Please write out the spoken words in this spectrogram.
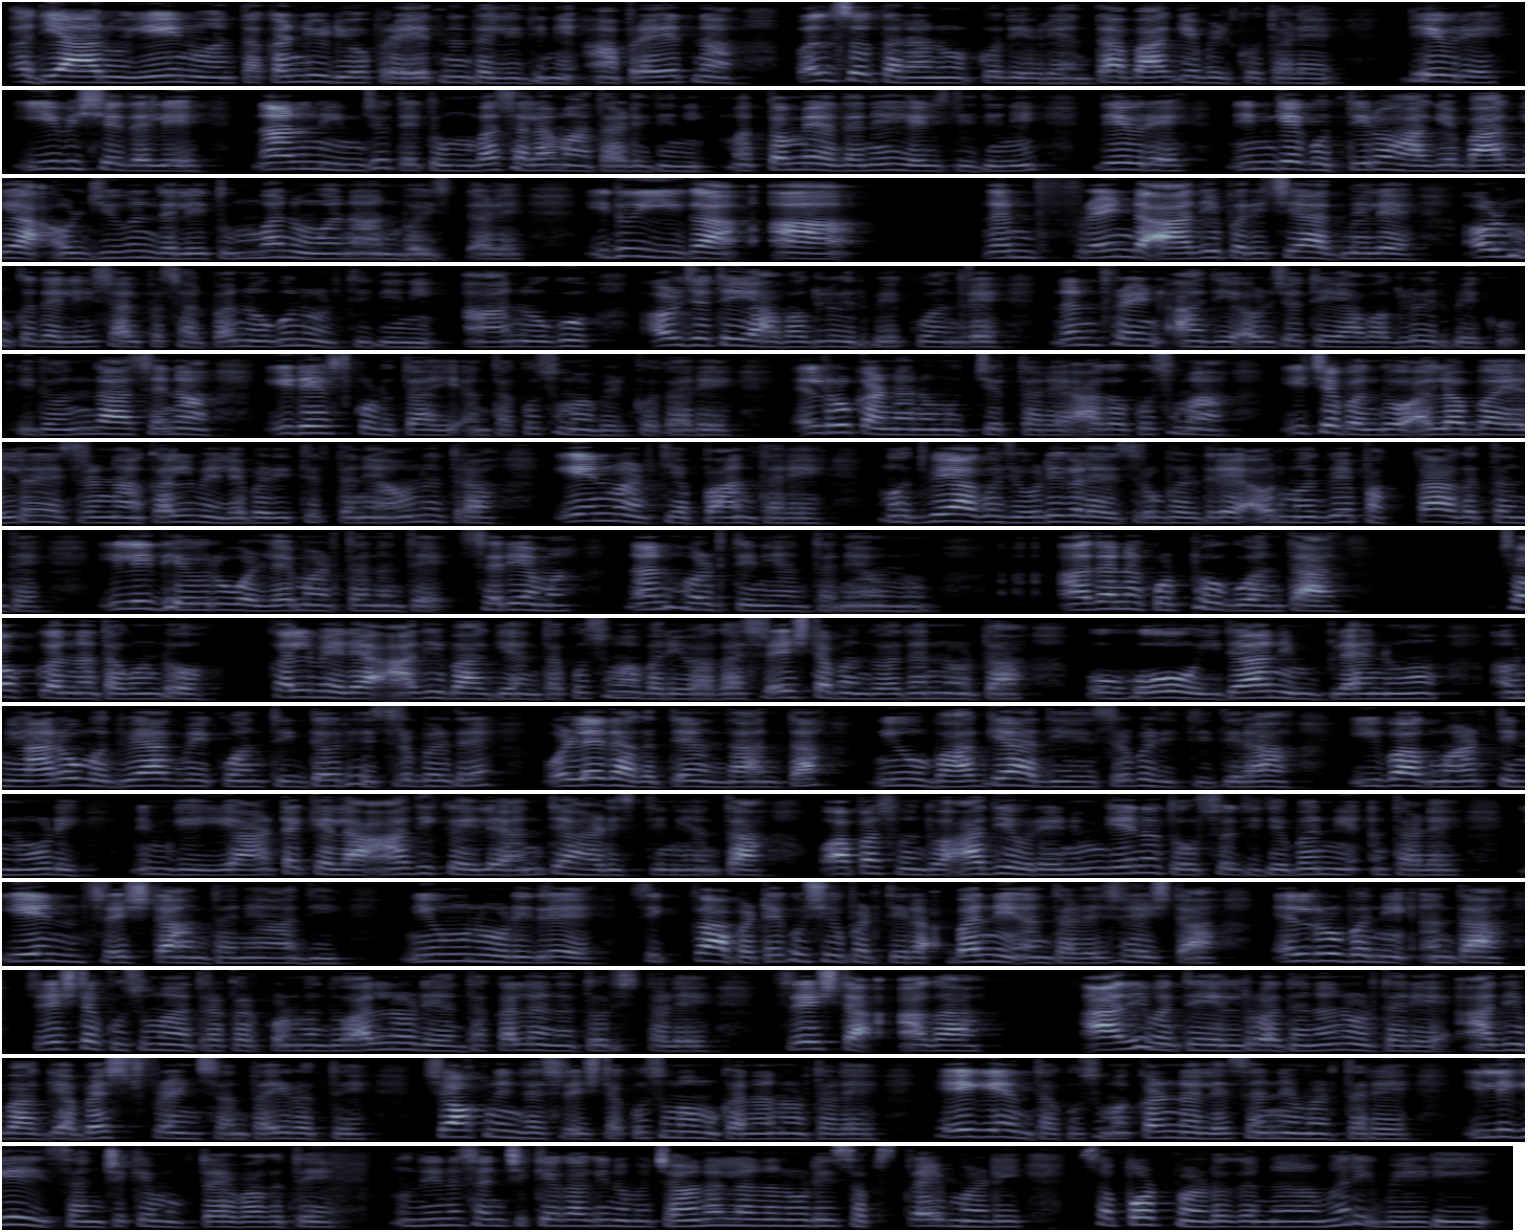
ಅದ್ಯಾರು, ಏನು ಅಂತ ಕಂಡುಹಿಡಿಯೋ ಪ್ರಯತ್ನದಲ್ಲಿದ್ದೀನಿ. ಆ ಪ್ರಯತ್ನ ಫಲಿಸೋ ಥರ ನೋಡ್ಕೋ ದೇವ್ರೆ ಅಂತ ಭಾಗ್ಯ ಬಿಡ್ಕೋತಾಳೆ. ದೇವ್ರೆ, ಈ ವಿಷಯದಲ್ಲಿ ನಾನು ನಿನ್ನ ಜೊತೆ ತುಂಬ ಸಲ ಮಾತಾಡಿದ್ದೀನಿ. ಮತ್ತೊಮ್ಮೆ ಅದನ್ನೇ ಹೇಳ್ತಿದ್ದೀನಿ. ದೇವ್ರೆ, ನಿನಗೆ ಗೊತ್ತಿರೋ ಹಾಗೆ ಭಾಗ್ಯ ಅವಳ ಜೀವನದಲ್ಲಿ ತುಂಬ ನೋವನ್ನು ಅನುಭವಿಸ್ತಾಳೆ. ಇದು ಈಗ ಆ ನನ್ನ ಫ್ರೆಂಡ್ ಆದಿ ಪರಿಚಯ ಆದಮೇಲೆ ಅವಳ ಮುಖದಲ್ಲಿ ಸ್ವಲ್ಪ ಸ್ವಲ್ಪ ನಗು ನೋಡ್ತಿದ್ದೀನಿ. ಆ ನಗು ಅವಳ ಜೊತೆ ಯಾವಾಗಲೂ ಇರಬೇಕು ಅಂದರೆ ನನ್ನ ಫ್ರೆಂಡ್ ಆದಿ ಅವಳ ಜೊತೆ ಯಾವಾಗಲೂ ಇರಬೇಕು. ಇದೊಂದು ಆಸೆನ ಈಡೇರಿಸ್ಕೊಡು ತಾಯಿ ಅಂತ ಕುಸುಮ ಬಿಡ್ಕೋತಾರೆ ಎಲ್ಲರೂ ಕಣ್ಣನ ಮುಚ್ಚಿರ್ತಾರೆ. ಆಗ ಕುಸುಮ ಈಚೆ ಬಂದು ಅಲ್ಲೊಬ್ಬ ಎಲ್ಲರ ಹೆಸರನ್ನ ಕಲ್ಲ ಮೇಲೆ ಬರೀತಿರ್ತಾನೆ. ಅವನ ಹತ್ರ ಏನು ಮಾಡ್ತೀಯಪ್ಪ? ಅಂತಾರೆ. ಮದುವೆ ಆಗೋ ಜೋಡಿಗಳ ಹೆಸರು ಬರೆದ್ರೆ ಅವ್ರ ಮದುವೆ ಪಕ್ಕ ಆಗುತ್ತಂತೆ. ಇಲ್ಲಿ ದೇವರು ಒಳ್ಳೆ ಮಾಡ್ತಾನಂತೆ. ಸರಿಯಮ್ಮ ನಾನು ಹೊರಡ್ತೀನಿ ಅಂತಾನೆ ಅವನು. ಅದನ್ನು ಕೊಟ್ಟು ಹೋಗುವಂಥ ಚೌಕನ್ನು ತಗೊಂಡು ಕಲ್ ಮೇಲೆ ಆದಿಭಾಗ್ಯ ಅಂತ ಕುಸುಮ ಬರೆಯುವಾಗ ಶ್ರೇಷ್ಠ ಬಂದು ಅದನ್ನು ನೋಡ್ತಾ, ಓಹೋ, ಇದಾ ನಿಮ್ಮ ಪ್ಲ್ಯಾನು ಅವ್ನು ಯಾರೋ ಮದುವೆ ಆಗಬೇಕು ಅಂತ ಇದ್ದವ್ರ ಹೆಸರು ಬರೆದ್ರೆ ಒಳ್ಳೇದಾಗತ್ತೆ ಅಂದ ಅಂತ ನೀವು ಭಾಗ್ಯ ಆದಿ ಹೆಸರು ಬರೀತಿದ್ದೀರಾ? ಇವಾಗ ಮಾಡ್ತೀನಿ ನೋಡಿ, ನಿಮಗೆ ಈ ಆಟಕ್ಕೆಲ್ಲ ಆದಿ ಕೈಲೇ ಅಂತ್ಯ ಹಾಡಿಸ್ತೀನಿ ಅಂತ ವಾಪಸ್ ಬಂದು ಆದಿಯವರೇ ನಿಮಗೇನೋ ತೋರಿಸೋದಿದೆ ಬನ್ನಿ ಅಂತಾಳೆ. ಏನು ಶ್ರೇಷ್ಠ ಅಂತಾನೆ ಆದಿ? ನೀವು ನೋಡಿದರೆ ಸಿಕ್ಕಾಪಟ್ಟೆ ಖುಷಿ ಪಡ್ತೀರಾ, ಬನ್ನಿ ಅಂತಾಳೆ ಶ್ರೇಷ್ಠ. ಎಲ್ಲರೂ ಬನ್ನಿ ಅಂತ ಶ್ರೇಷ್ಠ ಕುಸುಮ ಹತ್ರ ಕರ್ಕೊಂಡು ಬಂದು ಅಲ್ಲಿ ನೋಡಿ ಅಂತ ಕಲ್ಲನ್ನು ತೋರಿಸ್ತಾಳೆ. ಶ್ರೇಷ್ಠ, ಆಗ ಆದಿ ಮತ್ತು ಎಲ್ಲರೂ ಅದನ್ನು ನೋಡ್ತಾರೆ. ಆದಿ ಭಾಗ್ಯ ಬೆಸ್ಟ್ ಫ್ರೆಂಡ್ಸ್ ಅಂತ ಇರುತ್ತೆ. ಶಾಕ್ನಿಂದ ಶ್ರೇಷ್ಠ ಕುಸುಮ ಮುಖನ ನೋಡ್ತಾಳೆ. ಹೇಗೆ ಅಂತ ಕುಸುಮ ಕಣ್ಣಲ್ಲೇ ಸನ್ನೆ ಮಾಡ್ತಾರೆ. ಇಲ್ಲಿಗೆ ಈ ಸಂಚಿಕೆ ಮುಕ್ತಾಯವಾಗುತ್ತೆ. ಮುಂದಿನ ಸಂಚಿಕೆಗಾಗಿ ನಮ್ಮ ಚಾನಲನ್ನು ನೋಡಿ ಸಬ್ಸ್ಕ್ರೈಬ್ ಮಾಡಿ ಸಪೋರ್ಟ್ ಮಾಡೋದನ್ನು ಮರಿಬೇಡಿ.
